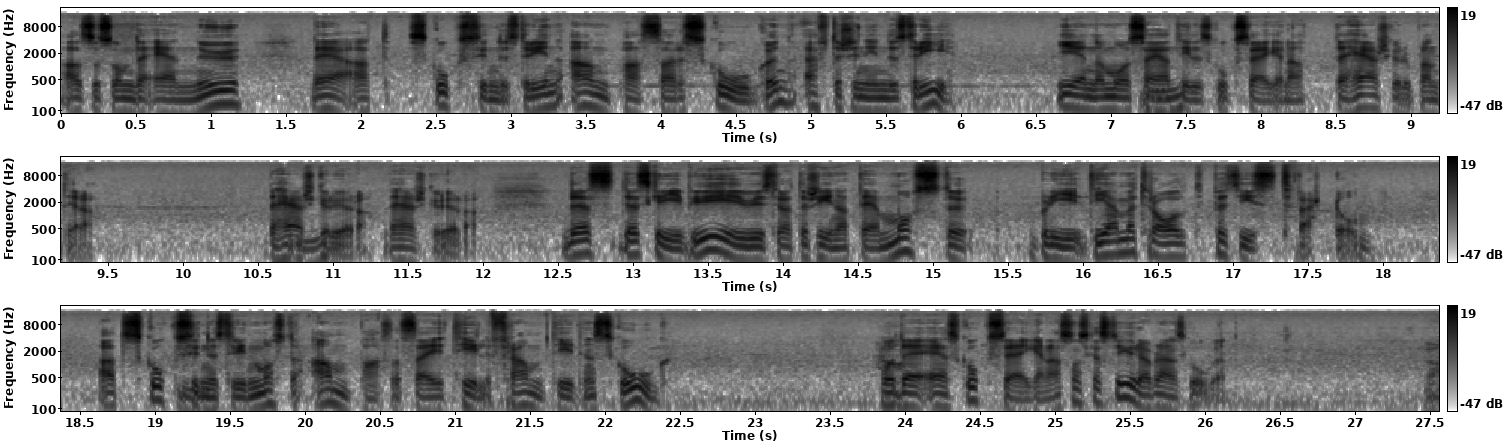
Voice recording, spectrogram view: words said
alltså som det är nu, det är att skogsindustrin anpassar skogen efter sin industri genom att säga mm. till skogsägarna att det här ska du plantera. Det här ska mm. du göra. Det här ska du göra. Det, det skriver ju EU i strategin att det måste bli diametralt precis tvärtom. Att skogsindustrin mm. måste anpassa sig till framtidens skog. Och det är skogsägarna som ska styra över den skogen. Ja.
